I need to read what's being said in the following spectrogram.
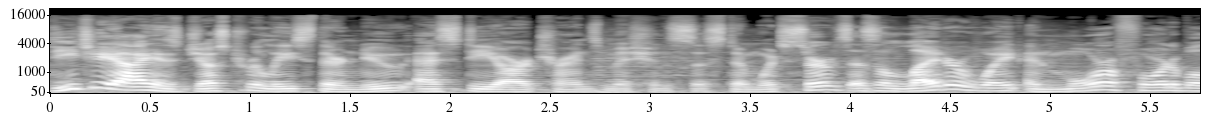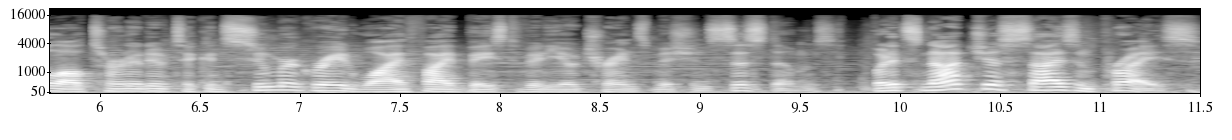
DJI has just released their new SDR transmission system, which serves as a lighter weight and more affordable alternative to consumer-grade Wi-Fi based video transmission systems. But it's not just size and price.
